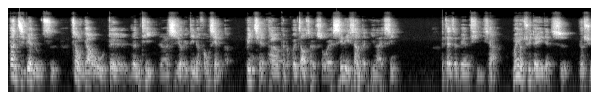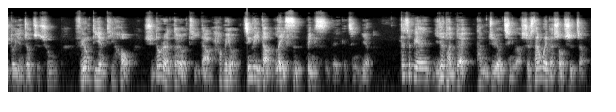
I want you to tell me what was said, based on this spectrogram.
但即便如此，这种药物对人体仍然是有一定的风险的，并且它有可能会造成所谓心理上的依赖性。在这边提一下，蛮有趣的一点是，有许多研究指出，服用 DMT 后，许多人都有提到他们有经历到类似濒死的一个经验。在这边，研究团队他们就有请了十三位的受试者。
